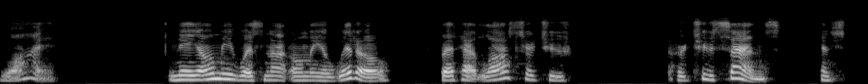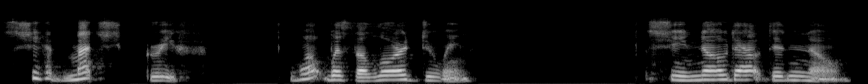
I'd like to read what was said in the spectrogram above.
Why? Naomi was not only a widow, but had lost her two, her two sons, and she had much grief. What was the Lord doing? She no doubt didn't know,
